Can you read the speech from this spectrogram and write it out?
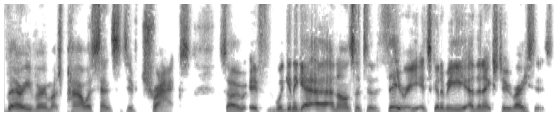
very, very much power sensitive tracks. So if we're going to get a, an answer to the theory, it's going to be at the next two races.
